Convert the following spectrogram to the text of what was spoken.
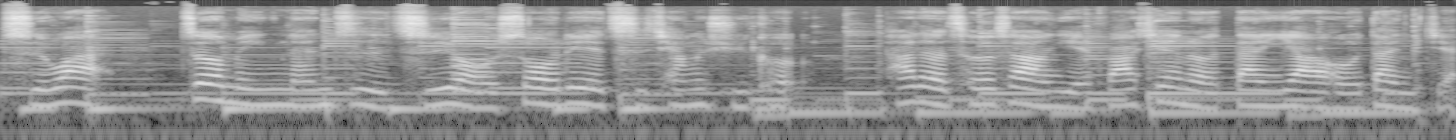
此外，这名男子持有狩猎持枪许可，他的车上也发现了弹药和弹夹。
